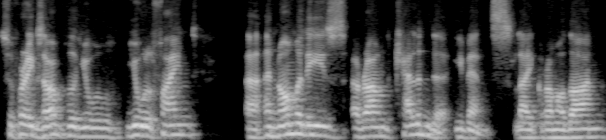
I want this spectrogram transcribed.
So, for example, you will, you will find uh, anomalies around calendar events like Ramadan.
